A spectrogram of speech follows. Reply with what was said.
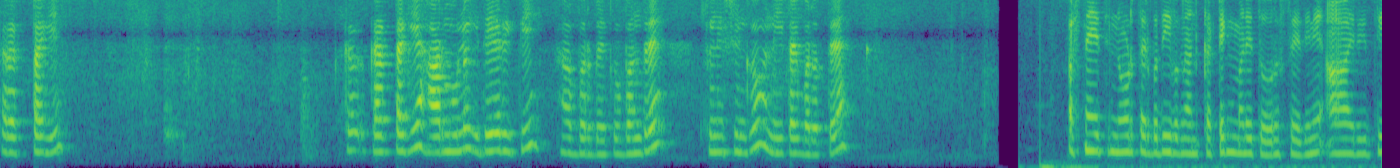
ಕರೆಕ್ಟಾಗಿ ಕರೆಕ್ಟಾಗಿ ಹಾರ್ಮೂಲು ಇದೇ ರೀತಿ ಬರಬೇಕು. ಬಂದರೆ ಫಿನಿಶಿಂಗು ನೀಟಾಗಿ ಬರುತ್ತೆ. ಸ್ನೇಹಿತರೆ ನೋಡ್ತಾ ಇರ್ಬೋದು, ಇವಾಗ ನಾನು ಕಟ್ಟಿಂಗ್ ಮಾಡಿ ತೋರಿಸ್ತಾ ಇದ್ದೀನಿ. ಆ ರೀತಿ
